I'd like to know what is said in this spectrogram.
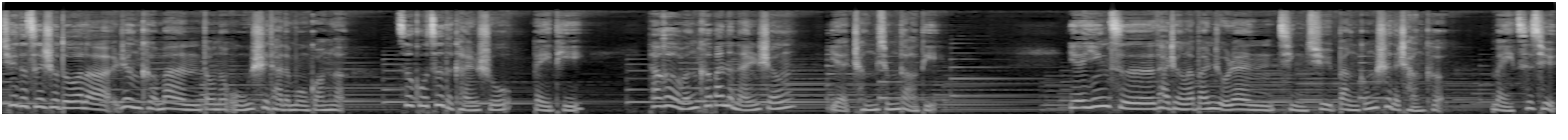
去的次数多了，任可曼都能无视他的目光了，自顾自地看书背题。他和文科班的男生也称兄道弟，也因此他成了班主任请去办公室的常客。每次去，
